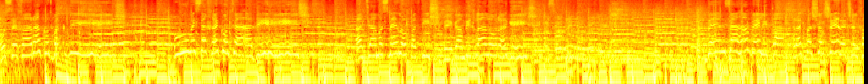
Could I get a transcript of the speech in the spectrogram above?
עושה חרקות בכביש משחק אותה אדיש אתה מסמר לו פטיש וגם בכלל לא רגיש. בין זהב וליבך רק בשרשרת שלך.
